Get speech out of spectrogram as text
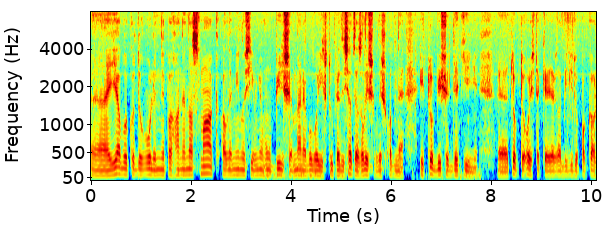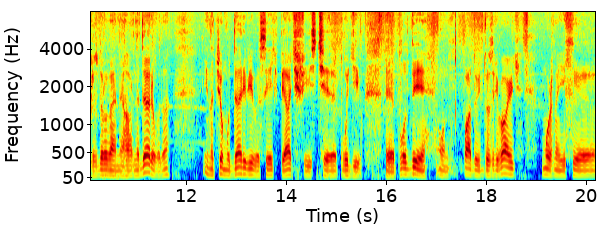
Е, Яблуко доволі непогане на смак, але мінусів в ньому більше. В мене було їх 150, я залишив лише одне. І то більше для тіні. Е, Тобто ось таке, я діду покажу, здоровенне гарне дерево. Да? І на цьому дереві висить 5-6 е, плодів. Плоди он, падають, дозрівають. Можна їх е,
